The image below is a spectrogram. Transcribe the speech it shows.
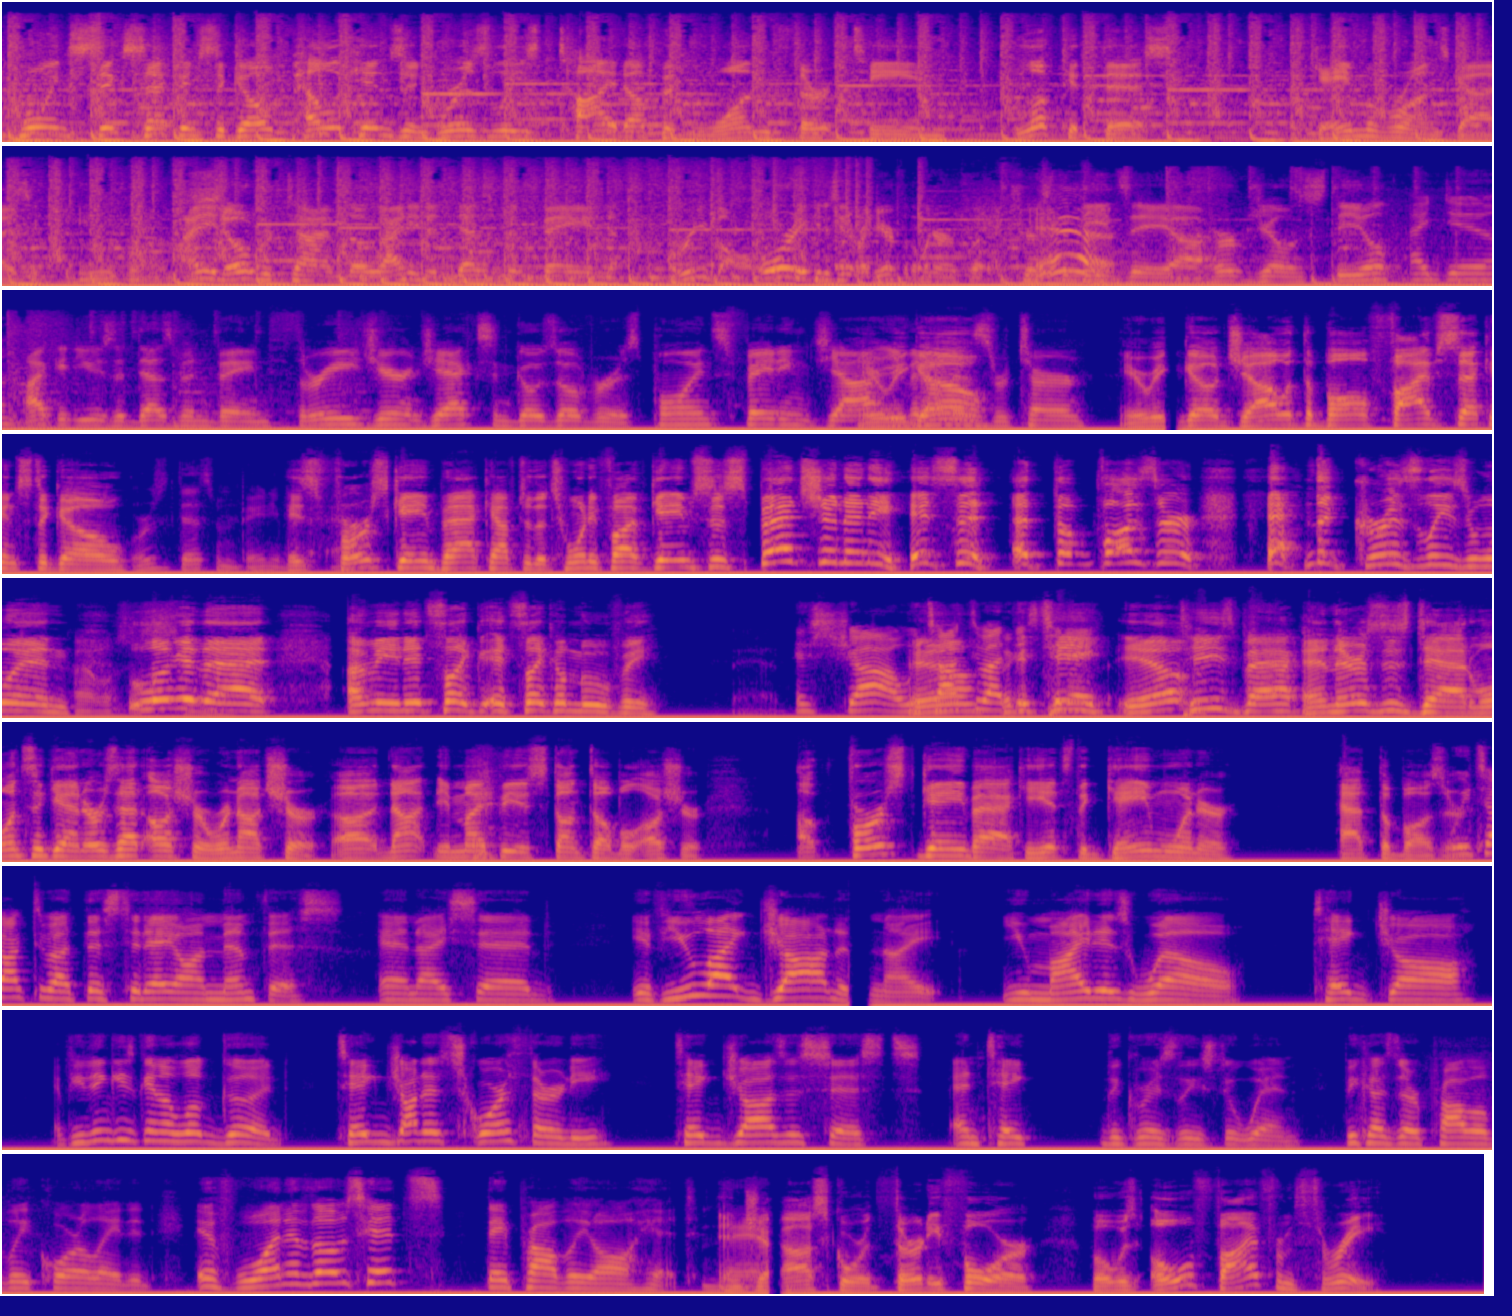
9.6 seconds to go. Pelicans and Grizzlies tied up at 113. Look at this. A Game of runs, guys. A game of runs. I need overtime, though. I need a Desmond Bane three ball. Or you can just hit it right here for the winner. But Tristan Yeah. needs a uh, Herb Jones steal. I do. I could use a Desmond Bane three. Jaren Jackson goes over his points. Fading Ja Here we even on go. his return. Here we go. Ja with the ball. Five seconds to go. Where's Desmond Bane? His at? first game back after the 25 game suspension, and he hits it at the buzzer, and the Grizzlies win. That was a Look at that. I mean, it's like it's like a movie. It's Shaw. We Yeah. talked about Look this at T. today. Yep. T's back. And there's his dad once again, or is that Usher? We're not sure. Uh, not. It might be his stunt double, Usher. Uh, first game back, he hits the game winner at the buzzer. We talked about this today on Memphis, and I said, if you like Ja tonight, you might as well take Ja. If you think he's going to look good, take Ja to score 30, take Ja's assists, and take the Grizzlies to win because they're probably correlated. If one of those hits, they probably all hit. and Ja scored 34, but was 0 5 from three.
